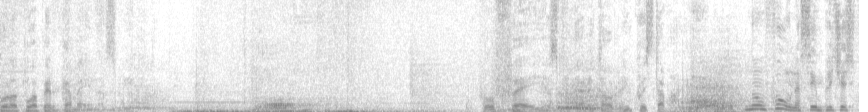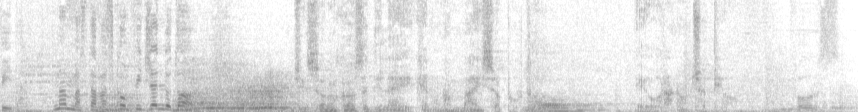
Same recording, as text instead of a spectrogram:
Ecco la tua pergamena, spirito. Fu Fei a sfidare Thor in questa valle. Non fu una semplice sfida. Mamma stava sconfiggendo Thor. Ci sono cose di lei che non ho mai saputo. E ora non c'è più. Forse.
